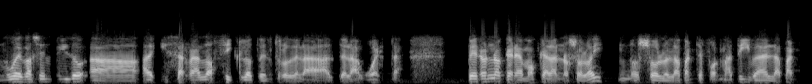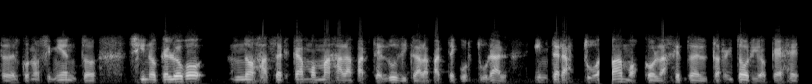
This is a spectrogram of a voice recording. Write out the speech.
nuevo sentido a, y cerrar los ciclos dentro de la, de la huerta. Pero no queremos quedarnos solo ahí, no solo en la parte formativa, en la parte del conocimiento, sino que luego nos acercamos más a la parte lúdica, a la parte cultural, interactuamos con la gente del territorio, que es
